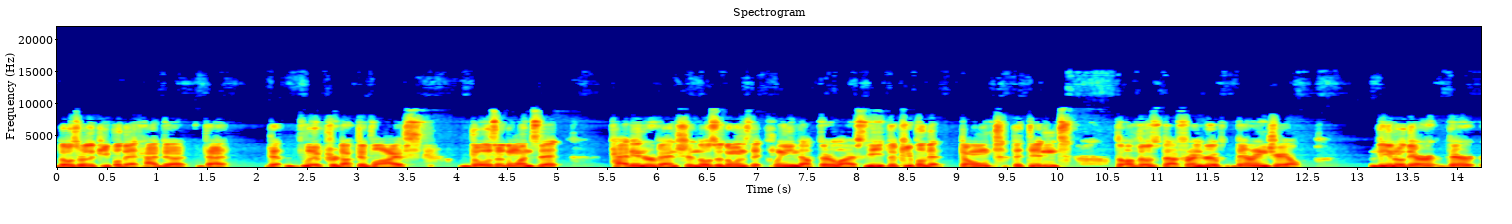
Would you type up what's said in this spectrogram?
those were the people that had to, that, that live productive lives. Those are the ones that had intervention. Those are the ones that cleaned up their lives. The, the people that don't, that didn't, of those, that friend group, they're in jail. You know, they're, they're,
